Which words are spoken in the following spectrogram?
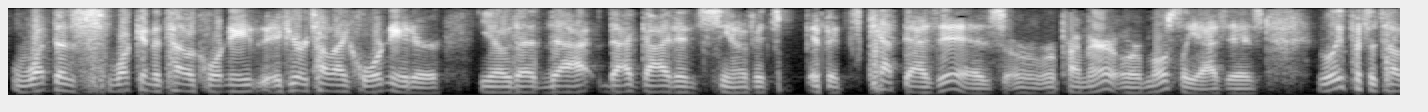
what does what can the title coordinator if you're a title coordinator you know that that that guidance you know if it's if it's kept as is or, or primary or mostly as is really puts a title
